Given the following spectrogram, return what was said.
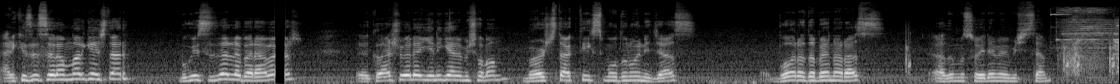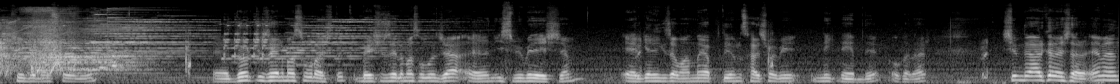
Herkese selamlar gençler. Bugün sizlerle beraber e, Clash Royale'e yeni gelmiş olan Merge Tactics modunu oynayacağız. Bu arada ben Aras. Adımı söylememişsem şimdiden söyleyeyim. E, 400 elmasa ulaştık. 500 elmas olunca e, ismimi değiştireceğim. Ergenlik zamanında yaptığım saçma bir nickname'di. O kadar. Şimdi arkadaşlar hemen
